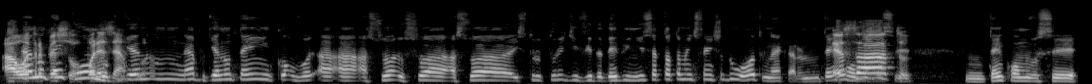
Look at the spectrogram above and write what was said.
a outra pessoa, como, por exemplo. Porque não, né, porque não tem a, a, a, sua, a, sua, a sua estrutura de vida desde o início é totalmente diferente do outro, né, cara? Não tem Exato. como você. Não tem como você.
